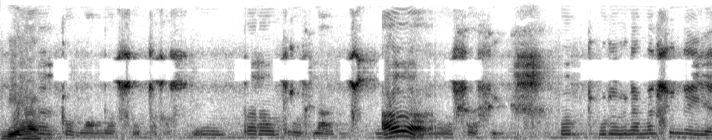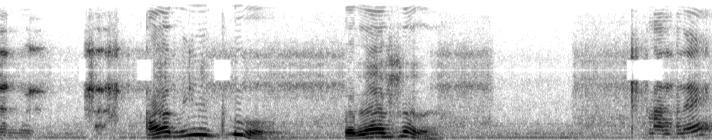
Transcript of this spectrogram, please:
viajar como nosotros, para otros lados. Ah. No, es así. Por programación ella no es. Ah, mire tú. ¿Verdad, Susana? ¿Mandé?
